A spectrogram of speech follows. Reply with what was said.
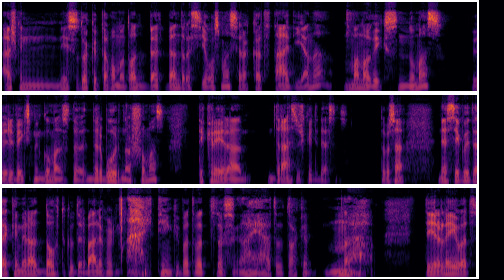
aišku, neįsivaizduoju, kaip tą pamatuot, bet bendras jausmas yra, kad tą dieną mano veiksnumas ir veiksmingumas darbų ir našumas tikrai yra drastiškai didesnis. Ta prasme, nes jeigu, tarkim, yra daug tokių darbelių, kur, ai, tinkiu, bet, bet toks, ai, ja, tu tokia, na, tai realiai, vat,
